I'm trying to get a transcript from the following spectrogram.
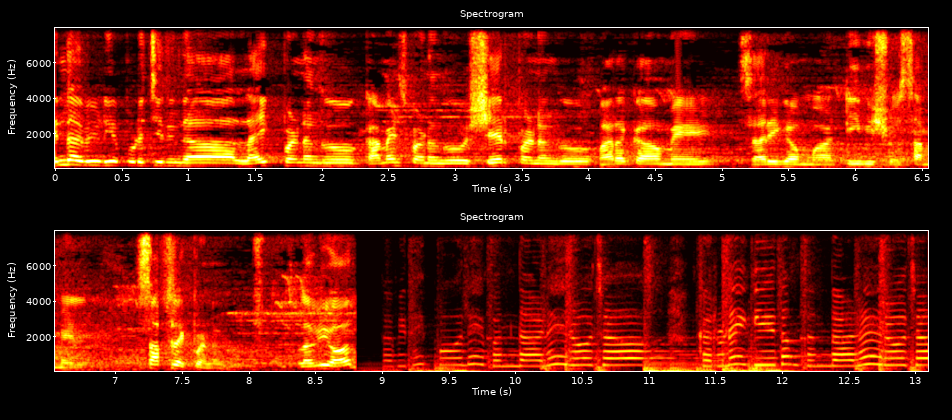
இந்த வீடியோ பிடிச்சிருந்தா லைக் பண்ணுங்க கமெண்ட்ஸ் பண்ணுங்க ஷேர் பண்ணுங்க. மறக்காம சரிகம்மா டிவி ஷோ சமையல் சப்ஸ்கிரைப் பண்ணுங்க. லவ் யூ ஆல் கவிதை போலே வந்தாளே ரோஜா கருணை கீதம் தந்தாளே ரோஜா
